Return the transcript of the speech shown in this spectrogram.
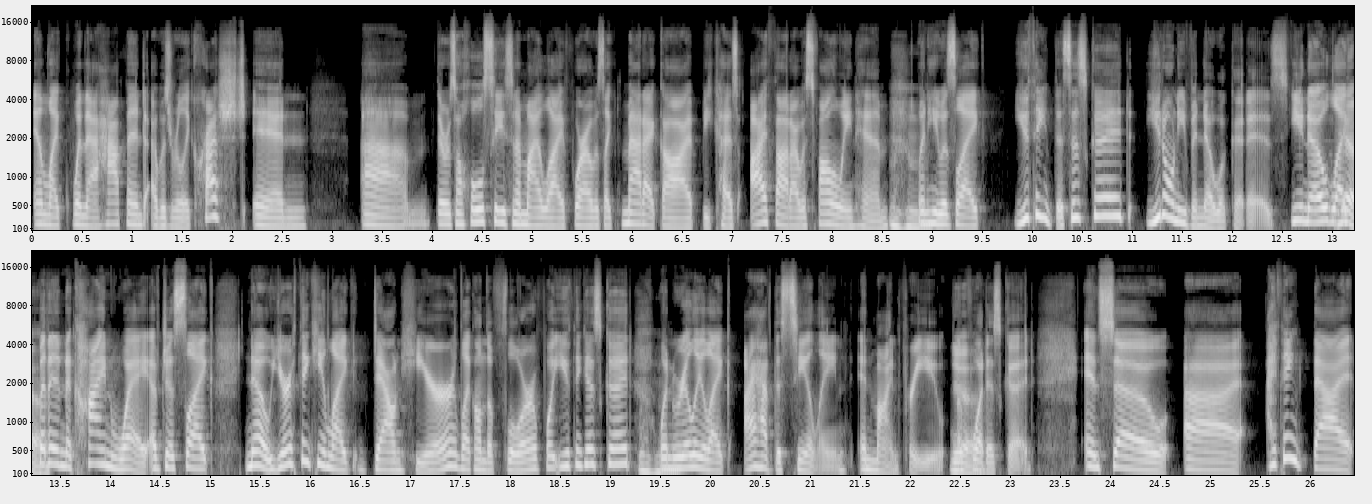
And like when that happened, I was really crushed. And um, there was a whole season of my life where I was like mad at God because I thought I was following Him Mhm. when He was like, you think this is good? You don't even know what good is, you know, like, Yeah. but in a kind way of just like, no, you're thinking like down here, like on the floor of what you think is good, when really like I have the ceiling in mind for you Yeah. of what is good. And so uh, I think that,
